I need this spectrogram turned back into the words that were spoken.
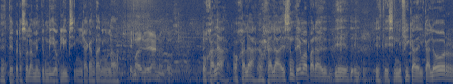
este, pero solamente un videoclip sin ir a cantar a ningún lado. Tema del verano entonces. Ojalá, ojalá, ojalá. Es un tema para, este, significa del calor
